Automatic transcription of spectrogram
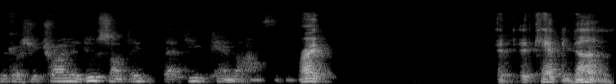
because you're trying to do something that you cannot. Right. It, it can't be done.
